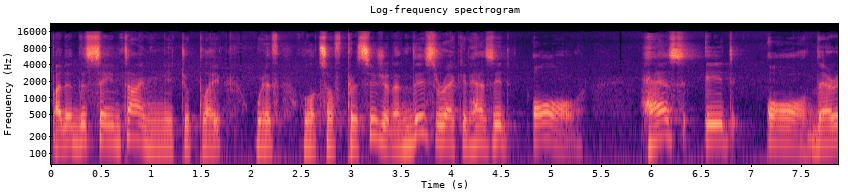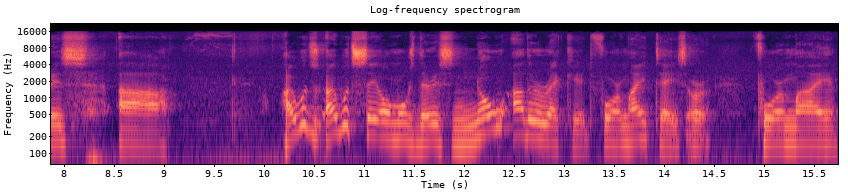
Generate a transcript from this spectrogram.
but at the same time you need to play with lots of precision. And this racket has it all. Has it all. There is uh, I would I would say almost there is no other record for my taste or for my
